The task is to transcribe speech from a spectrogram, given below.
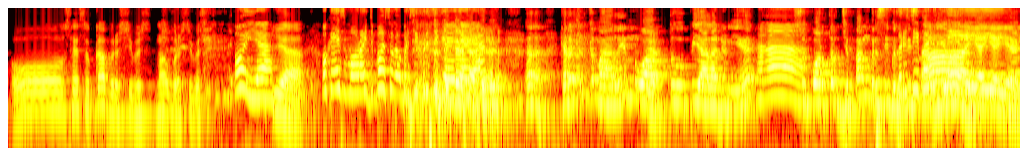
Oh, saya suka bersih-bersih, mau bersih-bersih. Oh iya. Iya. Oke, semua orang Jepang suka bersih-bersih kayaknya ya. Karena kan kemarin waktu Piala Dunia, Ah. supporter Jepang bersih-bersih Bersih-bersih. stadion. Oh, iya, iya, iya, Ya kan?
